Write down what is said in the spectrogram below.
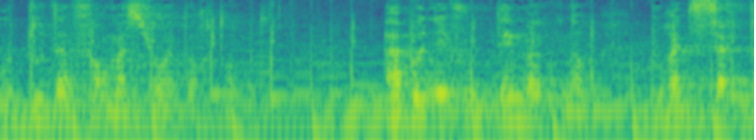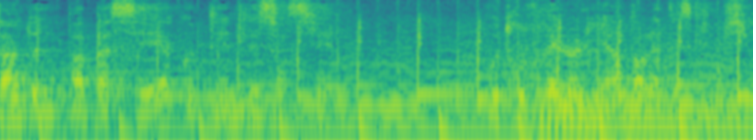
ou toute information importante. Abonnez-vous dès maintenant pour être certain de ne pas passer à côté de l'essentiel. Vous trouverez le lien dans la description.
